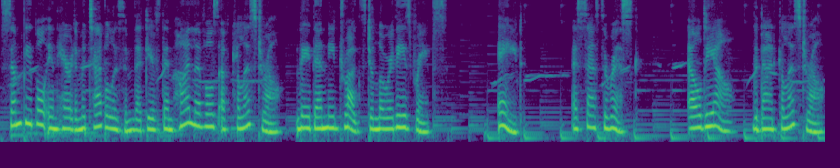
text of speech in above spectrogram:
some people inherit a metabolism that gives them high levels of cholesterol. They then need drugs to lower these rates. 8. Assess the risk. LDL, the bad cholesterol,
